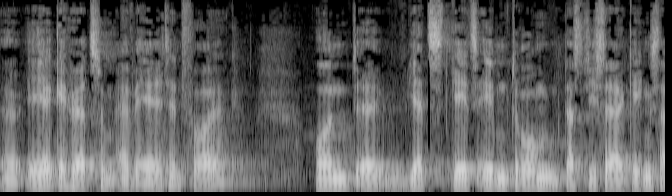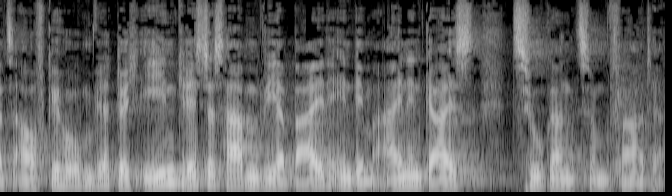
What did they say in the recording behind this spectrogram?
äh, er gehört zum erwählten Volk. Und äh, jetzt geht es eben darum, dass dieser Gegensatz aufgehoben wird. Durch ihn, Christus, haben wir beide in dem einen Geist Zugang zum Vater.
